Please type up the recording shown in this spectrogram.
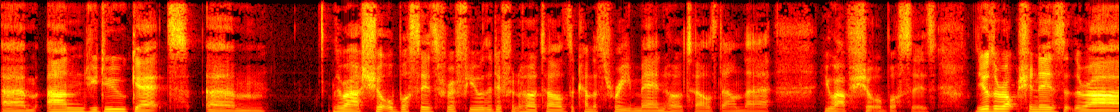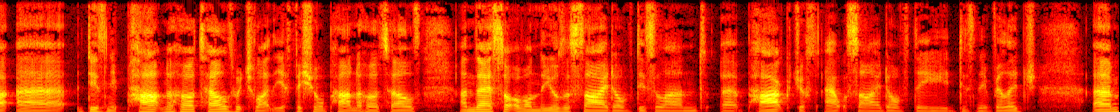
Um, and you do get um, there are shuttle buses for a few of the different hotels. The kind of three main hotels down there, you have shuttle buses. The other option is that there are uh, Disney partner hotels, which are like the official partner hotels, and they're sort of on the other side of Disneyland uh, Park, just outside of the Disney Village. Um,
